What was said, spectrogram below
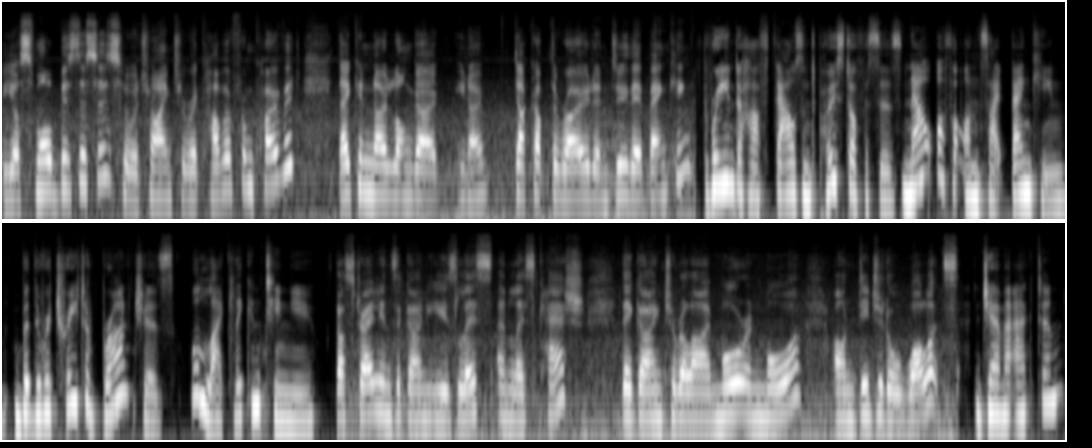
Your small businesses who are trying to recover from COVID, they can no longer, you know, duck up the road and do their banking. Three and a half thousand post offices now offer on site banking, but the retreat of branches will likely continue. Australians are going to use less and less cash. They're going to rely more and more on digital wallets. Gemma Acton,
